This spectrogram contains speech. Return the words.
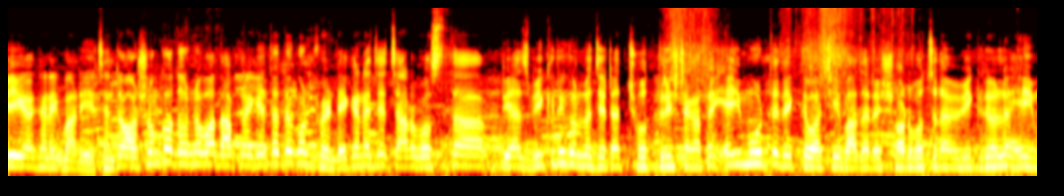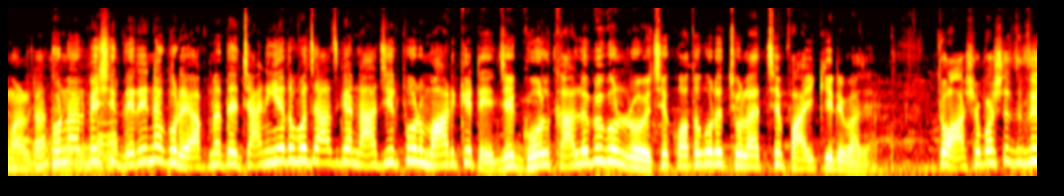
বিঘা খানিক বাড়িয়েছেন। তো অসংখ্য ধন্যবাদ আপনাকে। তো দেখুন ফ্রেন্ড এখানে যে চার বস্তা পেঁয়াজ বিক্রি করল, যেটা ছত্রিশ টাকা, তো এই মুহূর্তে দেখতে পাচ্ছি বাজারে সর্বোচ্চ দামে বিক্রি হলো এই মালটা। এখন আর বেশি দেরি না করে আপনাদের জানিয়ে দেবো যে আজকে নাজিরপুর মার্কেটে যে গোল কালো বেগুন রয়েছে, কত করে চলে যাচ্ছে পাইকিরি বাজার? তো আশেপাশে যদি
